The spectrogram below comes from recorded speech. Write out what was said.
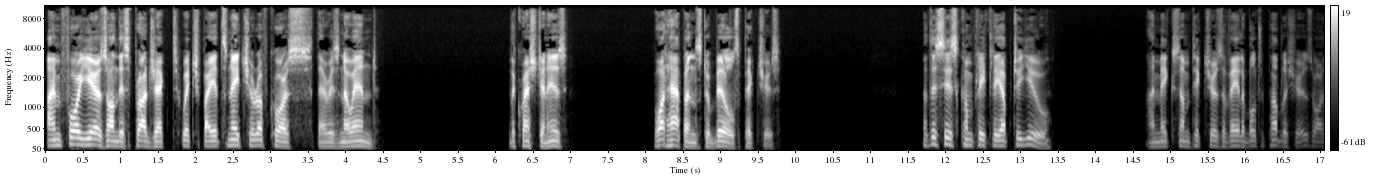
I'm four years on this project, which by its nature, of course, there is no end. The question is, what happens to Bill's pictures? This is completely up to you. I make some pictures available to publishers or the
